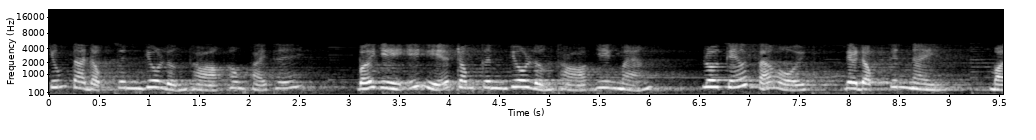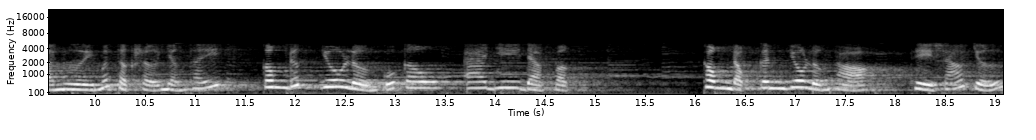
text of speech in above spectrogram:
Chúng ta đọc kinh vô lượng thọ không phải thế. Bởi vì ý nghĩa trong kinh vô lượng thọ viên mãn, lôi kéo xã hội đều đọc kinh này, mọi người mới thật sự nhận thấy công đức vô lượng của câu A-di-đà Phật không đọc kinh vô lượng thọ thì sáu chữ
